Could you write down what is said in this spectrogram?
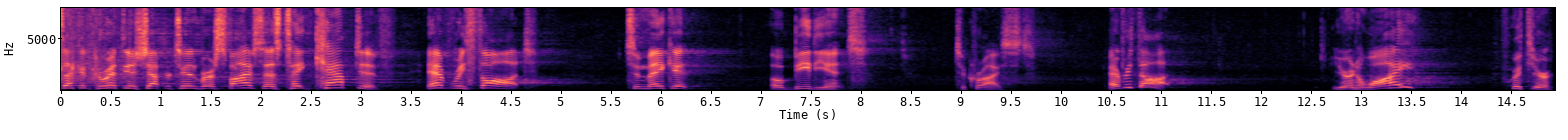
2 Corinthians chapter 10 verse 5 says take captive every thought to make it obedient to Christ. Every thought. You're in Hawaii with your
